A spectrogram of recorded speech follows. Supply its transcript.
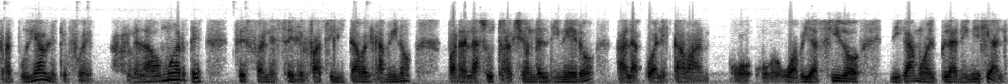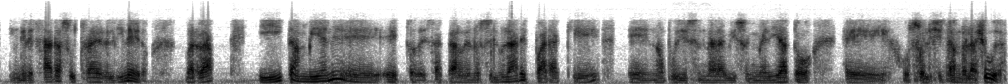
repudiable que fue haberle dado muerte, se, se le facilitaba el camino para la sustracción del dinero a la cual estaban o, había sido, digamos, el plan inicial, ingresar a sustraer el dinero, ¿verdad? Y también eh, esto de sacarle los celulares para que eh, no pudiesen dar aviso inmediato eh, solicitando la ayuda.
